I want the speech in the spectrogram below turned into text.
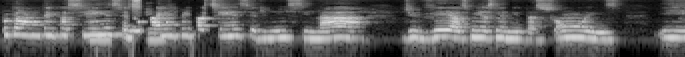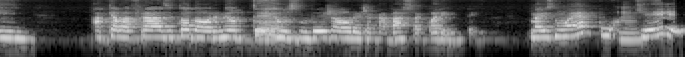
porque ela não tem paciência, sim, meu pai não tem paciência de me ensinar, de ver as minhas limitações e aquela frase toda hora, meu Deus, não vejo a hora de acabar essa quarentena. Mas não é porque hum.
